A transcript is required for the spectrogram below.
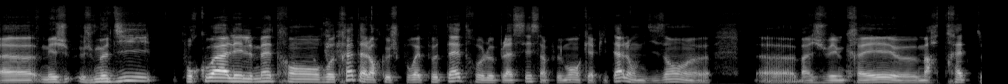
euh, mais je, me dis pourquoi aller le mettre en retraite alors que je pourrais peut-être le placer simplement en capital en me disant euh, euh, bah, je vais me créer ma retraite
